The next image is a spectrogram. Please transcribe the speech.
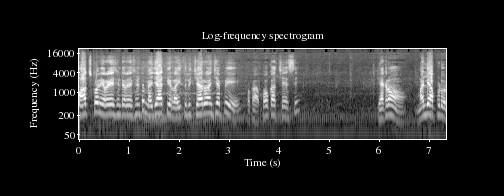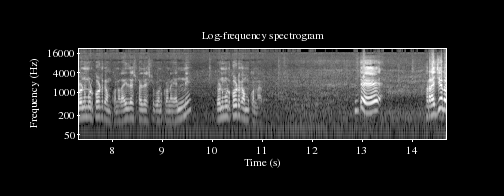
మార్చుకొని ఇరవై సెంట్ ఇరవై సెంట్ మెజార్టీ రైతులు ఇచ్చారు అని చెప్పి ఒక ఫోకస్ చేసి ఎకరం మళ్ళీ అప్పుడు రెండు మూడు కోట్లు అమ్ముకున్నారు ఐదు లక్షలు పది లక్షలు కొనుక్కున్న అన్నీ రెండు మూడు కోట్లు అమ్ముకున్నారు అంటే ప్రజలు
